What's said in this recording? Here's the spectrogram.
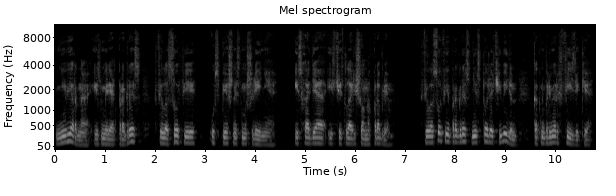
неверно измерять прогресс в философии успешность мышления, исходя из числа решенных проблем. В философии прогресс не столь очевиден, как, например, в физике.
